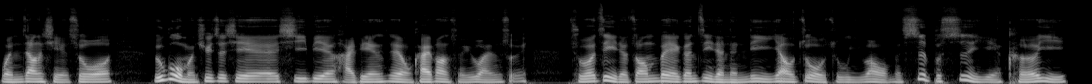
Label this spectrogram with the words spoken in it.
文章，写说，如果我们去这些溪边、海边这种开放水域玩水，除了自己的装备跟自己的能力要做足以外，我们是不是也可以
